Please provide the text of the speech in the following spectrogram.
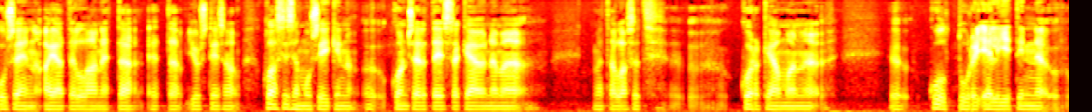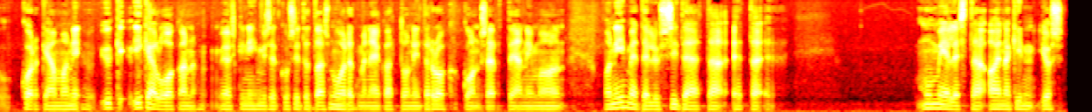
usein ajatellaan, että, että justiinsa klassisen musiikin konserteissa käy nämä, nämä tällaiset korkeamman kulttuurieliitin, korkeamman ikäluokan myöskin ihmiset, kun sitten taas nuoret menee katsomaan niitä rock-konsertteja, niin mä oon, mä oon ihmetellyt sitä, että, että mun mielestä ainakin, jos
